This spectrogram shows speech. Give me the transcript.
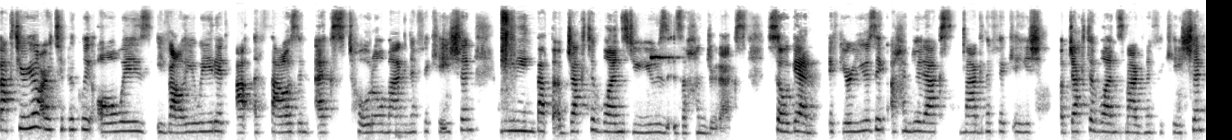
bacteria are typically always evaluated at a thousand x total magnification, meaning that the objective lens you use is a 100x. So again, if you're using a 100x magnification, objective lens magnification,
